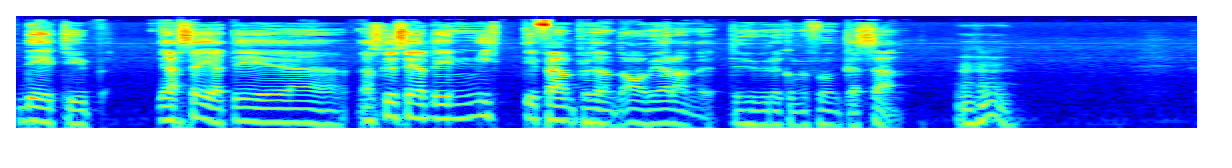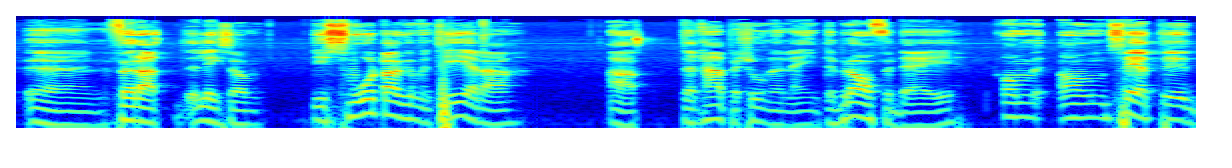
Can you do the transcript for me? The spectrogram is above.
Det är typ, jag säger att det är, jag skulle säga att det är 95% avgörande till hur det kommer funka sen. Eh, För att liksom, det är svårt att argumentera att den här personen är inte bra för dig. Om, om säg att det är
